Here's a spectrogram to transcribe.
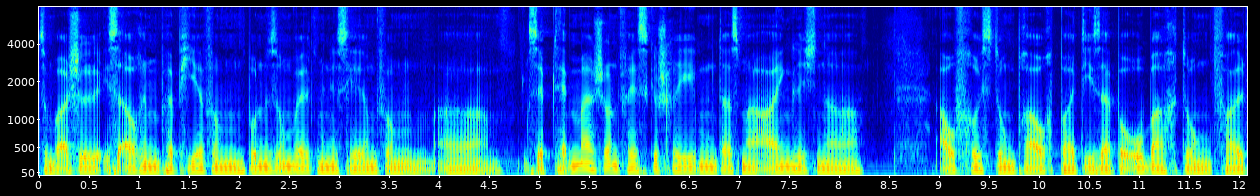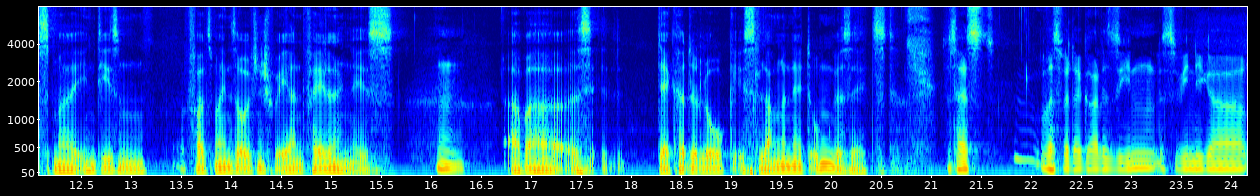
zum Beispiel ist auch im Papier vom Bundesumweltministerium vom äh, September schon festgeschrieben, dass man eigentlich eine Aufrüstung braucht bei dieser Beobachtung, falls man in diesem, falls man in solchen schweren Fällen ist. Hm. Aber es, der Katalog ist lange nicht umgesetzt. Das heißt, was wir da gerade sehen, ist weniger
